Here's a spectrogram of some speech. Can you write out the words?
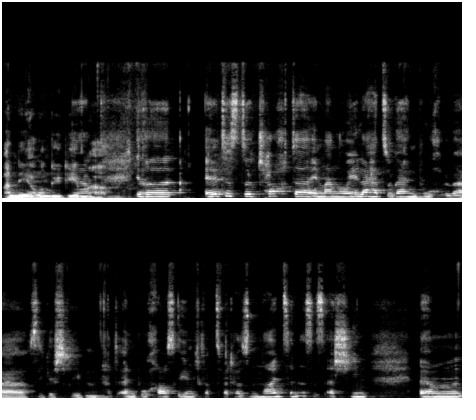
Annäherung gegeben ja. haben. Ihre älteste Tochter, Emanuela, hat sogar ein Buch über sie geschrieben, hat ein Buch rausgegeben, ich glaube 2019 ist es erschienen. Ähm,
